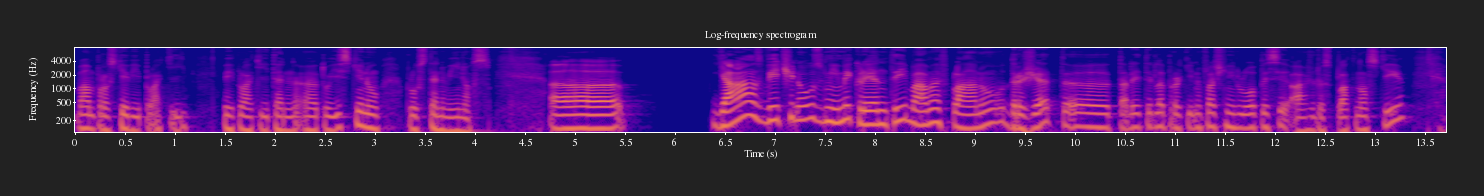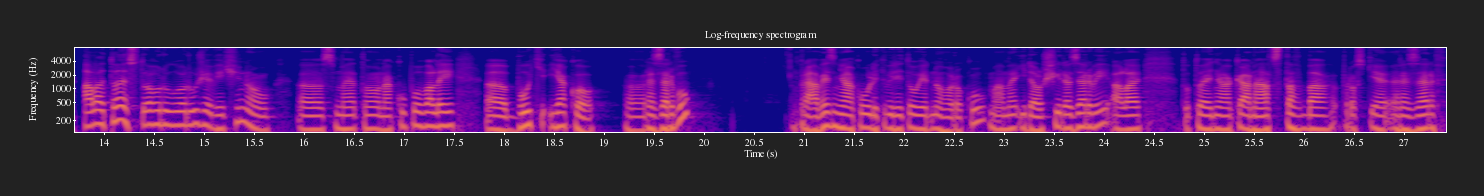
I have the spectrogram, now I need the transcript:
vám prostě vyplatí, vyplatí ten, uh, tu jistinu plus ten výnos. Uh, já většinou s mými klienty máme v plánu držet eh, tady tyhle protiinflační dluhopisy až do splatnosti, ale to je z toho důvodu, že většinou eh, jsme to nakupovali eh, buď jako rezervu, právě s nějakou likviditou jednoho roku. Máme i další rezervy, ale toto je nějaká nástavba prostě rezerv,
